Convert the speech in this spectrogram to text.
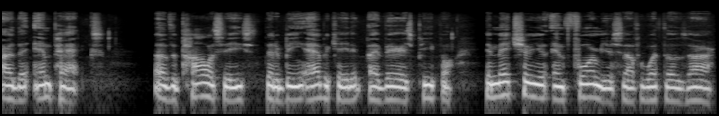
are the impacts of the policies that are being advocated by various people and make sure you inform yourself of what those are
